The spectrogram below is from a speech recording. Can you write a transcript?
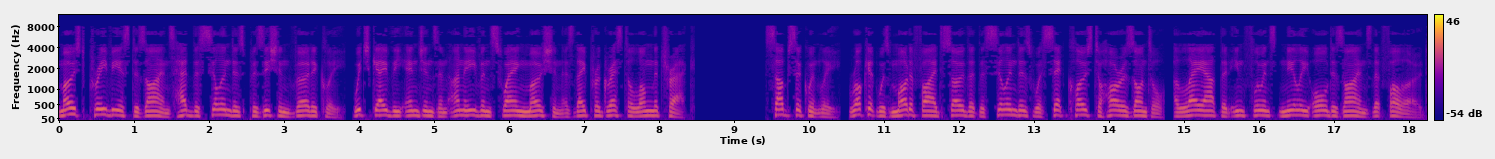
Most previous designs had the cylinders positioned vertically, which gave the engines an uneven swaying motion as they progressed along the track. Subsequently, Rocket was modified so that the cylinders were set close to horizontal, a layout that influenced nearly all designs that followed.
